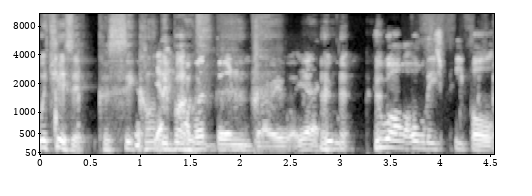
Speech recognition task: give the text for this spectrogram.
Which is it? Because it can't yeah, be both. haven't done very well. Yeah, who, who are all these people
